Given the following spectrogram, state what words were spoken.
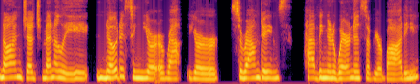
non-judgmentally noticing your around your surroundings, having an awareness of your body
